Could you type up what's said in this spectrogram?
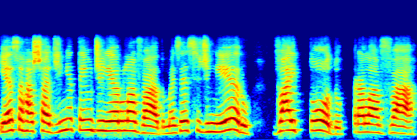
E essa rachadinha tem o dinheiro lavado, mas esse dinheiro vai todo para lavar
